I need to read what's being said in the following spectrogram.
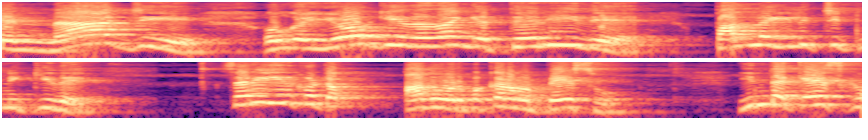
என்னாச்சு உங்க யோகியதை தான் இங்க தெரியுதே. பல்ல இழிச்சிட்டு நிக்குது. சரி இருக்கட்டும். அது ஒரு பக்கம் நம்ம பேசுவோம். இந்த கேஸுக்கு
